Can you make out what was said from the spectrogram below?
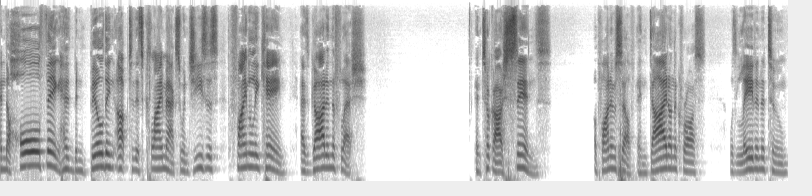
And the whole thing had been building up to this climax when Jesus finally came as God in the flesh and took our sins upon himself and died on the cross, was laid in a tomb,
